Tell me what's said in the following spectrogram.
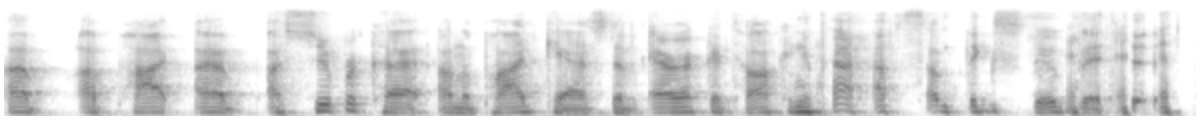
a a pot a, a supercut on the podcast of Erica talking about how something stupid.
